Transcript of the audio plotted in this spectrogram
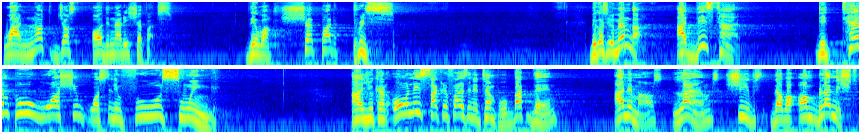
were not just ordinary shepherds, they were shepherd priests. Because remember, at this time, the temple worship was still in full swing. And you can only sacrifice in a temple back then animals, lambs, sheep that were unblemished.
